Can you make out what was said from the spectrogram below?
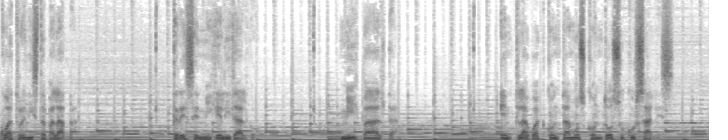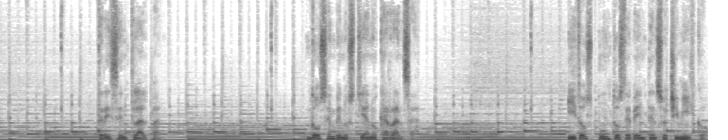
Cuatro en Iztapalapa. Tres en Miguel Hidalgo. Milpa Alta. En Tláhuac contamos con dos sucursales. Tres en Tlalpan. Dos en Venustiano Carranza. Y dos puntos de venta en Xochimilco.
